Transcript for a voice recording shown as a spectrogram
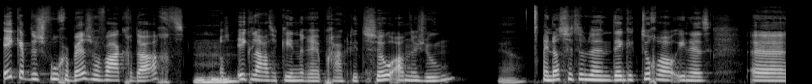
ik heb dus vroeger best wel vaak gedacht... Mhm. als ik later kinderen heb, ga ik dit zo anders doen. Ja. En dat zit hem dan denk ik toch wel in het, eh,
